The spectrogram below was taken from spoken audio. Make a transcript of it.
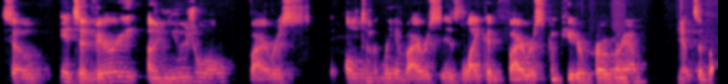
So it's a very unusual virus ultimately a virus is like a virus computer program. Yep. It's about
